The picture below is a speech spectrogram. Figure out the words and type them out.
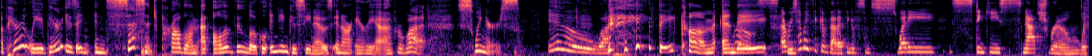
Apparently, there is an incessant problem at all of the local Indian casinos in our area. For what? Swingers. Ew. they come and they Every time I think of that, I think of some sweaty, stinky snatch room with.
